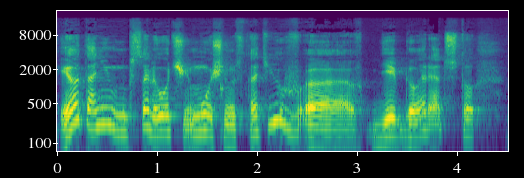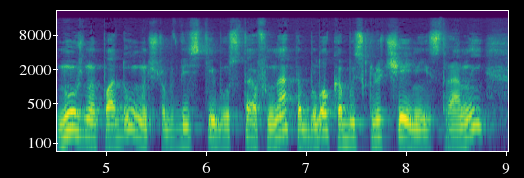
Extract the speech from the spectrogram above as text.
И вот они написали очень мощную статью, э, где говорят, что нужно подумать, чтобы ввести в устав НАТО блок об исключении страны а,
